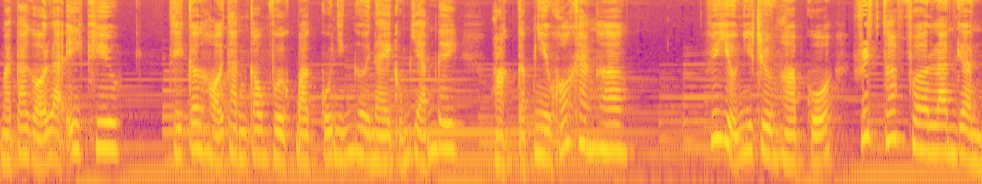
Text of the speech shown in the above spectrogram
mà ta gọi là EQ thì cơ hội thành công vượt bậc của những người này cũng giảm đi hoặc gặp nhiều khó khăn hơn. Ví dụ như trường hợp của Christopher Langan,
